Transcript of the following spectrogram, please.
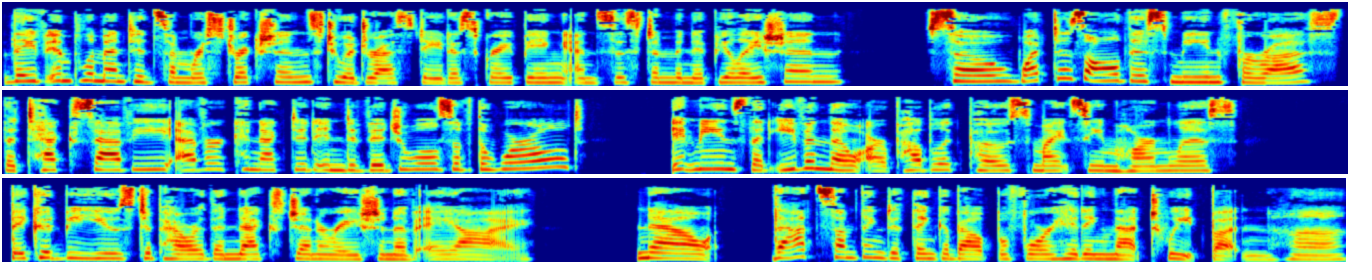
they've implemented some restrictions to address data scraping and system manipulation. So, what does all this mean for us, the tech savvy, ever connected individuals of the world? It means that even though our public posts might seem harmless, they could be used to power the next generation of AI. Now, that's something to think about before hitting that tweet button, huh?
